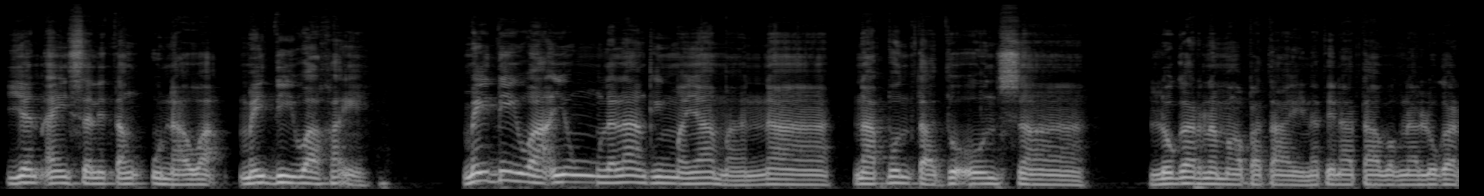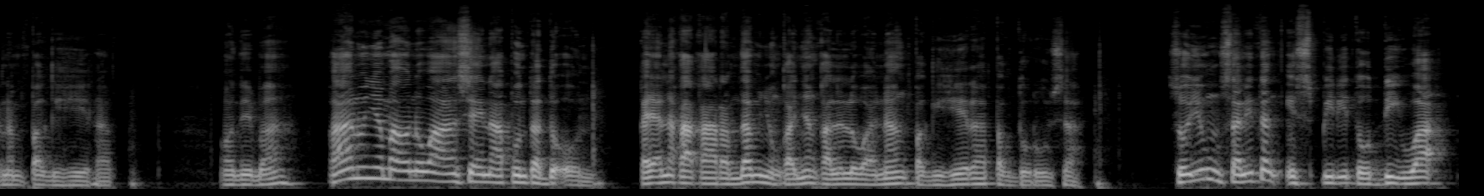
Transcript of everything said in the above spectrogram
yan ay salitang unawa. May diwa ka eh. May diwa yung lalaking mayaman na napunta doon sa lugar ng mga patay na tinatawag na lugar ng paghihirap. O di ba? Paano niya maunawaan siya ay napunta doon? Kaya nakakaramdam yung kanyang kaluluwa ng paghihirap, pagdurusa. So yung salitang espiritu, diwa,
